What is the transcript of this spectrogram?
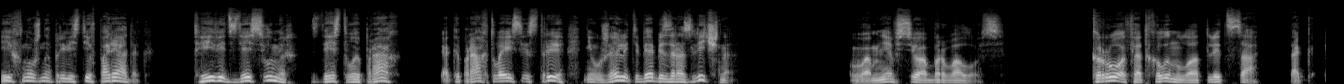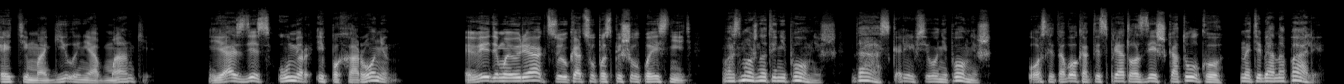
«Их нужно привести в порядок. Ты ведь здесь умер, здесь твой прах, как и прах твоей сестры. Неужели тебя безразлично?» Во мне все оборвалось. Кровь отхлынула от лица. Так эти могилы не обманки? Я здесь умер и похоронен? Видя мою реакцию, Кацу поспешил пояснить. «Возможно, ты не помнишь. Да, скорее всего, не помнишь. После того, как ты спрятал здесь шкатулку, на тебя напали.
